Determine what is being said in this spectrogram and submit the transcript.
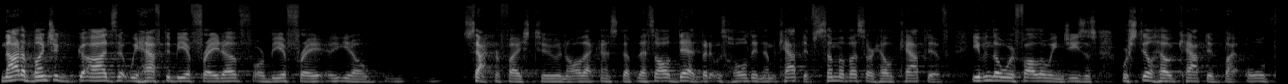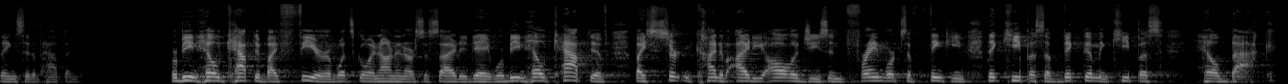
Not a bunch of gods that we have to be afraid of or be afraid, you know, sacrificed to and all that kind of stuff. That's all dead, but it was holding them captive. Some of us are held captive. Even though we're following Jesus, we're still held captive by old things that have happened. We're being held captive by fear of what's going on in our society today. We're being held captive by certain kind of ideologies and frameworks of thinking that keep us a victim and keep us held back.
